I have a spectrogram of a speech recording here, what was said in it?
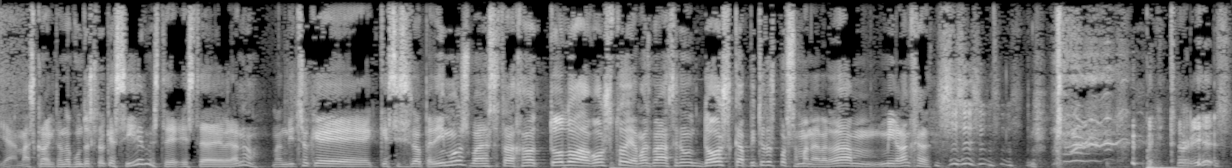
Y además Conectando Puntos creo que siguen este, este verano. Me han dicho que, que si se lo pedimos van a estar trabajando todo agosto y además van a hacer dos capítulos por semana, ¿verdad, Miguel Ángel? Te ríes.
